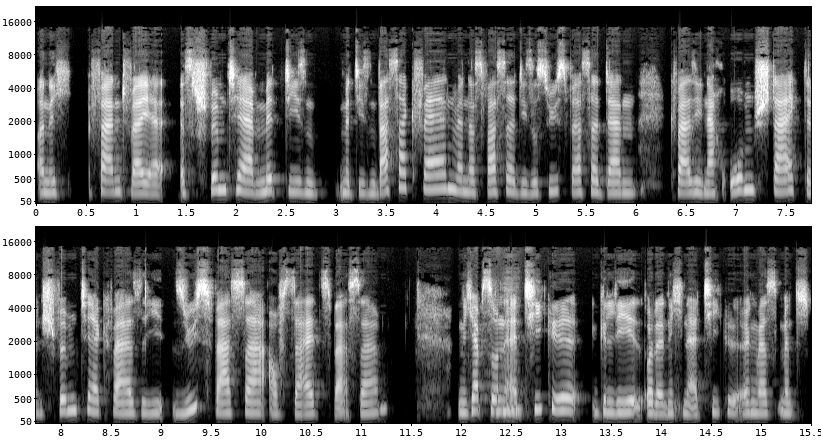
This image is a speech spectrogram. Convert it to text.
Und ich fand, weil ja, es schwimmt ja mit diesen, mit diesen Wasserquellen, wenn das Wasser, dieses Süßwasser dann quasi nach oben steigt, dann schwimmt ja quasi Süßwasser auf Salzwasser. Und ich habe so einen mhm. Artikel gelesen, oder nicht einen Artikel, irgendwas mit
